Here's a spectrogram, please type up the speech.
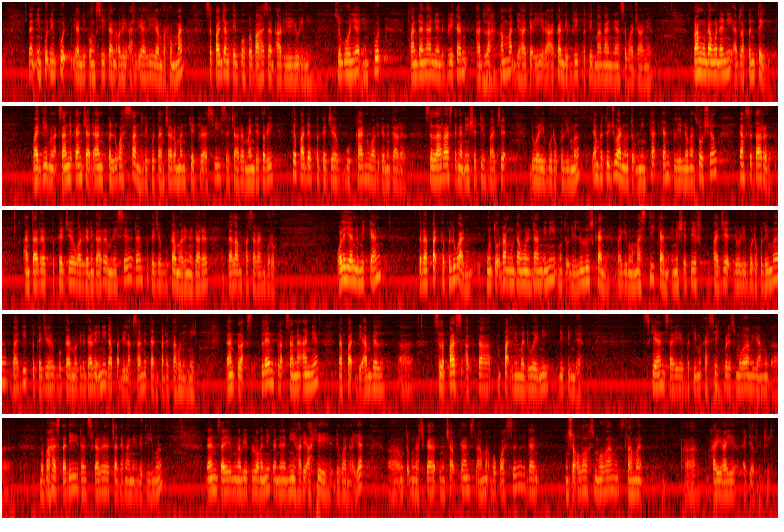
dan input-input yang dikongsikan oleh ahli-ahli yang berhormat sepanjang tempoh perbahasan RUU ini. Sungguhnya input pandangan yang diberikan adalah amat dihargai dan akan diberi pertimbangan yang sewajarnya. Rang undang-undang ini adalah penting bagi melaksanakan cadaan peluasan liputan caruman KPRC secara mandatory kepada pekerja bukan warga negara selaras dengan inisiatif bajet 2025 yang bertujuan untuk meningkatkan perlindungan sosial yang setara antara pekerja warga negara Malaysia dan pekerja bukan warga negara dalam pasaran buruh. Oleh yang demikian, terdapat keperluan untuk rang undang-undang ini untuk diluluskan bagi memastikan inisiatif bajet 2025 bagi pekerja bukan warga negara ini dapat dilaksanakan pada tahun ini dan plan pelaksanaannya dapat diambil uh, selepas Akta 452 ini dipindah. Sekian saya berterima kasih kepada semua orang yang uh, membahas tadi dan segala cadangan yang diterima. Dan saya mengambil peluang ini kerana ini hari akhir Dewan Rakyat uh, untuk mengucapkan, selamat berpuasa dan insya-Allah semua orang selamat uh, Hari Raya Aidilfitri.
